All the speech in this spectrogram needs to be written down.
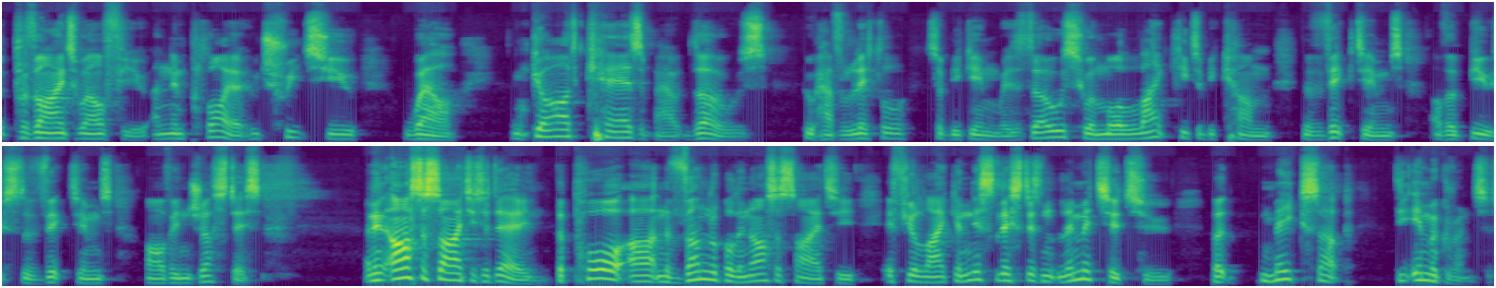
that provides well for you, an employer who treats you well. And God cares about those who have little to begin with, those who are more likely to become the victims of abuse, the victims of injustice. And in our society today, the poor are and the vulnerable in our society, if you like, and this list isn't limited to, but makes up the immigrant,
